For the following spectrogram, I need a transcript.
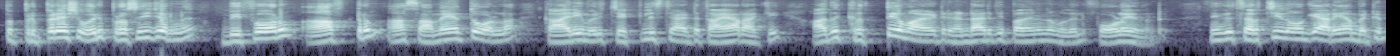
ഇപ്പോൾ പ്രിപ്പറേഷൻ ഒരു പ്രൊസീജിയറിന് ബിഫോറും ആഫ്റ്ററും ആ സമയത്തും ഉള്ള കാര്യം ഒരു ചെക്ക് ലിസ്റ്റായിട്ട് തയ്യാറാക്കി അത് കൃത്യമായിട്ട് രണ്ടായിരത്തി പതിനൊന്ന് മുതൽ ഫോളോ ചെയ്യുന്നുണ്ട്. നിങ്ങൾക്ക് സെർച്ച് ചെയ്ത് നോക്കി അറിയാൻ പറ്റും.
